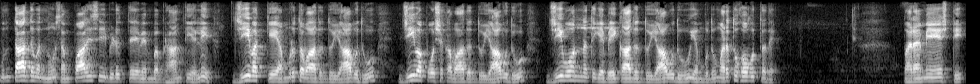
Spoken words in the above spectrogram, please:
ಮುಂತಾದವನ್ನು ಸಂಪಾದಿಸಿ ಬಿಡುತ್ತೇವೆಂಬ ಭ್ರಾಂತಿಯಲ್ಲಿ ಜೀವಕ್ಕೆ ಅಮೃತವಾದದ್ದು ಯಾವುದು, ಜೀವಪೋಷಕವಾದದ್ದು ಯಾವುದು, ಜೀವೋನ್ನತಿಗೆ ಬೇಕಾದದ್ದು ಯಾವುದು ಎಂಬುದು ಮರೆತು ಹೋಗುತ್ತದೆ. ಪರಮೇಷ್ಠಿ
